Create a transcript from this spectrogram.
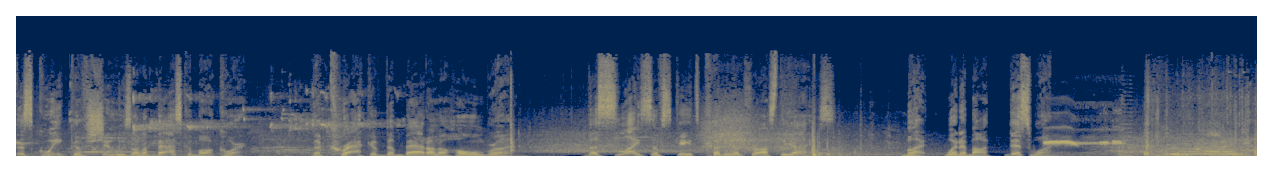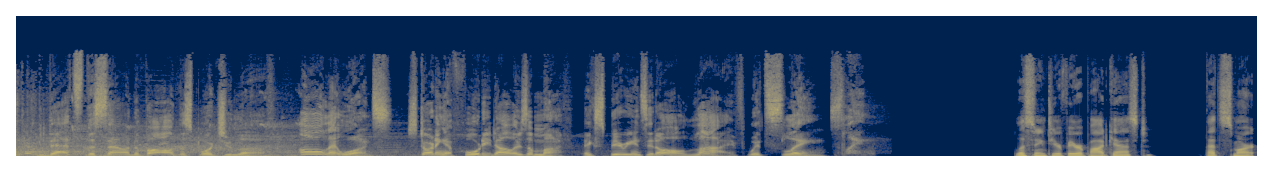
the squeak of shoes on a basketball court, the crack of the bat on a home run, the slice of skates cutting across the ice. But what about this one? That's the sound of all the sports you love, all at once. Starting at $40 a month, experience it all live with Sling. Sling. Listening to your favorite podcast? That's smart.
